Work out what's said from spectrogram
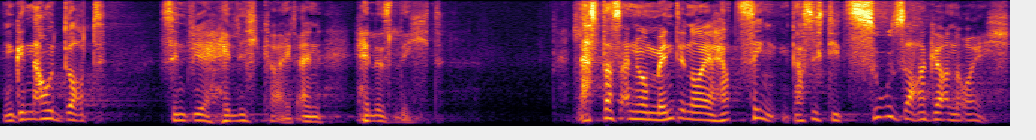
Und genau dort sind wir Helligkeit, ein helles Licht. Lasst das einen Moment in euer Herz sinken. Das ist die Zusage an euch.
